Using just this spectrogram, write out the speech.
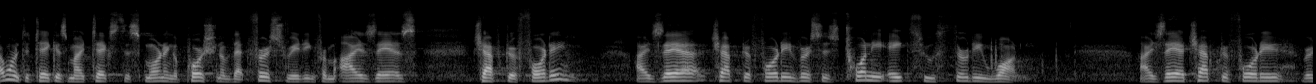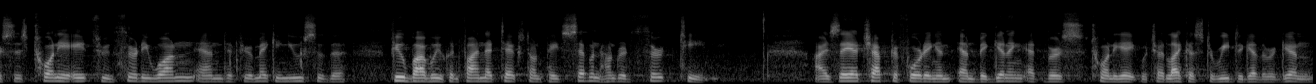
I want to take as my text this morning a portion of that first reading from Isaiah's chapter 40. Isaiah chapter 40, verses 28 through 31. Isaiah chapter 40, verses 28 through 31. And if you're making use of the Pew Bible, you can find that text on page 713. Isaiah chapter 40 and, and beginning at verse 28, which I'd like us to read together again.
